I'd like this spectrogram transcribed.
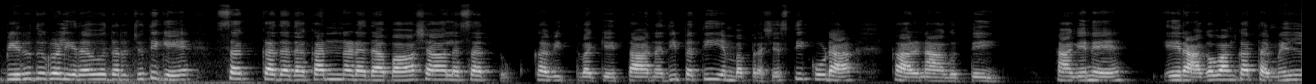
ಬಿರುದುಗಳಿರುವುದರ ಜೊತೆಗೆ ಸಕ್ಕದದ ಕನ್ನಡದ ಭಾಷಾಲಸತ್ ಕವಿತ್ವಕ್ಕೆ ತಾನಧಿಪತಿ ಎಂಬ ಪ್ರಶಸ್ತಿ ಕೂಡ ಕಾರಣ ಆಗುತ್ತೆ. ಹಾಗೆಯೇ ಈ ರಾಘವಾಂಕ ತಮಿಳ್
